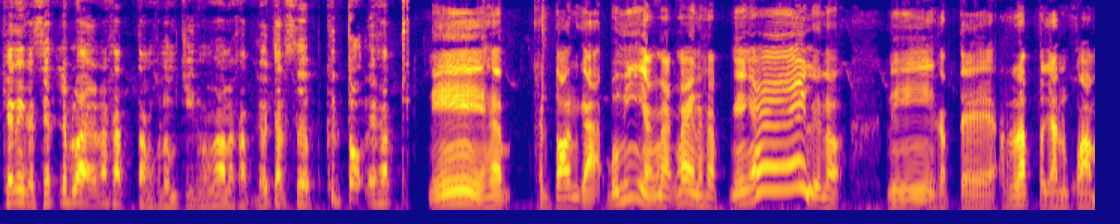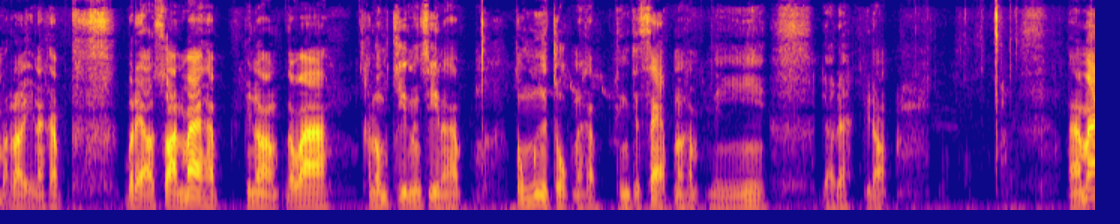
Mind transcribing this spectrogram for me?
แค่นี้ก็เสร็จเรียบร้อยแล้วนะครับตำขนมจีนของเรานะครับ เดี๋ยวจัดเสิร์ฟขึ้นโต๊ะเลยครับ นี่ครับ ขั้นตอนกะบ่มีอย่างมากมายนะครับ ง่ายๆเลยเนาะ นี่ครับแต่รับประกันความอร่อยนะครับบ่ได้เอาซ่อนมากครับ พี่น้องแต่ว่าขนมจีนทั้งสี่นะครับ ตรงมือจกนะครับ ถึงจะแซ่บนะครับ นี่เดี๋ยวเด้อพี่น้องมามา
